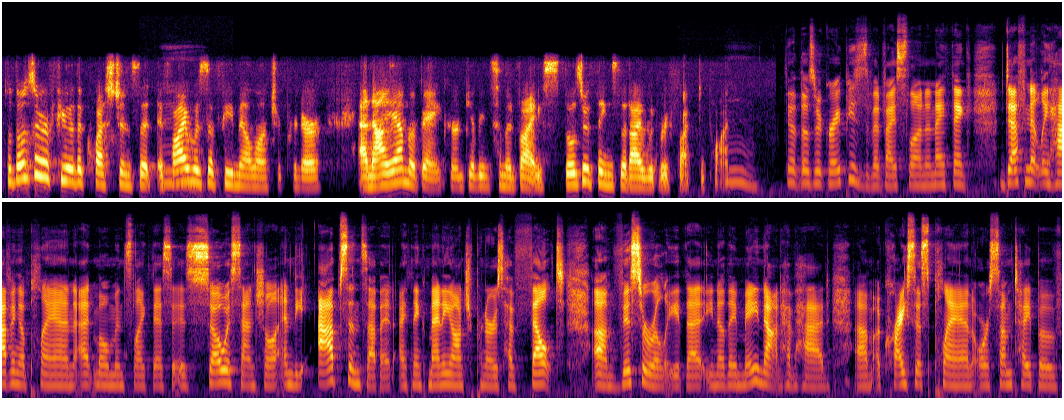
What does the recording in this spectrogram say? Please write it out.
So, those are a few of the questions that if mm. I was a female entrepreneur and I am a banker giving some advice, those are things that I would reflect upon. Mm. Yeah, those are great pieces of advice, Sloan. And I think definitely having a plan at moments like this is so essential. And the absence of it, I think many entrepreneurs have felt um, viscerally that, you know, they may not have had um, a crisis plan or some type of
